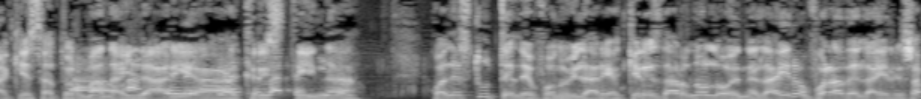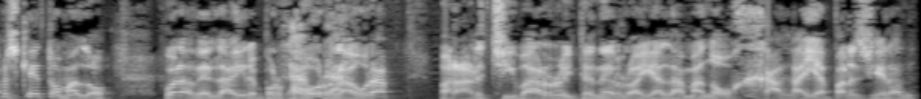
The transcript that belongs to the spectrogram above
Aquí está tu hermana Ah, ya Hilaria, Cristina. ¿Cuál es tu teléfono, Hilaria? ¿Quieres dárnoslo en el aire o fuera del aire? ¿Sabes qué? Tómalo fuera del aire, por favor, Laura. Laura, para archivarlo y tenerlo ahí a la mano. Ojalá y aparecieran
